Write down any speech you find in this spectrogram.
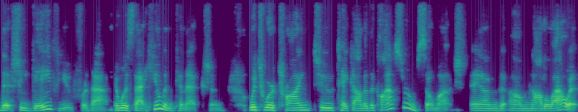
that she gave you for that. It was that human connection, which we're trying to take out of the classroom so much and um, not allow it.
